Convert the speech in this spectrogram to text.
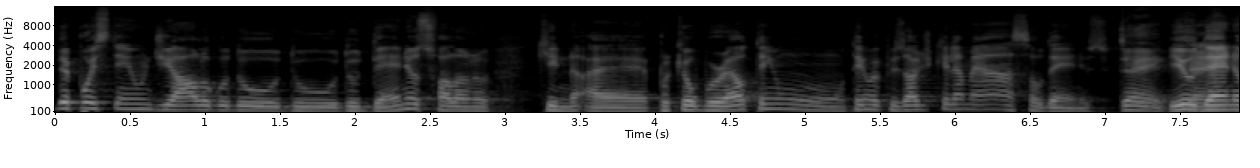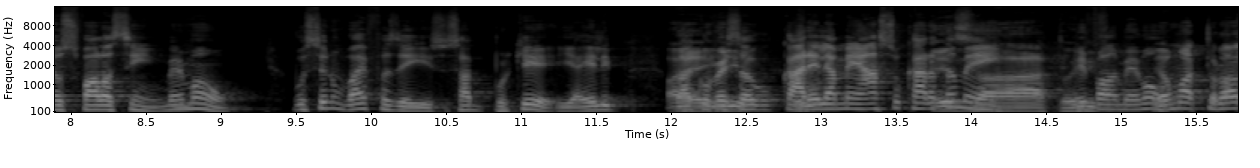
Depois tem um diálogo do, do, do Daniels falando que. É, porque o Burrell tem um, tem um episódio que ele ameaça o Daniels. Tem. E o tem. Daniels fala assim: meu irmão, você não vai fazer isso, sabe por quê? E aí ele vai Aí, conversando com o cara, ele- ele ameaça o cara também. Exato. Ele, fala, meu irmão, É uma troca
